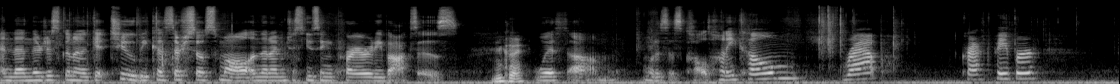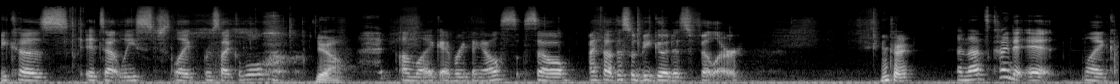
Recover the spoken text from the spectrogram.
and then they're just gonna get two because they're so small, and then I'm just using priority boxes Okay. with um, what is this called? Honeycomb wrap, craft paper, because it's at least like recyclable, Yeah. unlike everything else. So I thought this would be good as filler. Okay. And that's kind of it. Like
